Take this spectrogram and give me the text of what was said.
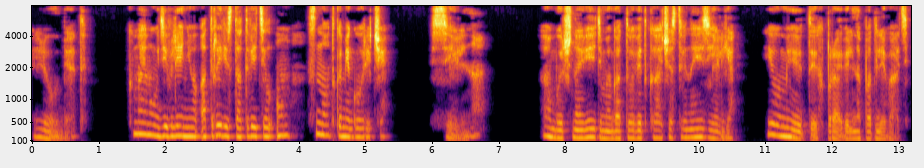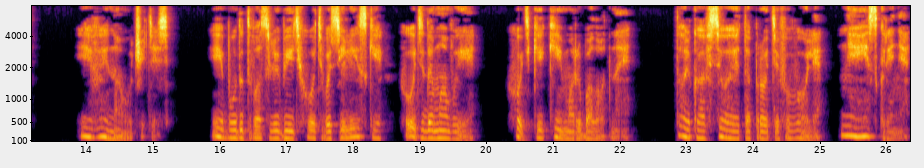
«Любят», – к моему удивлению отрывисто ответил он с нотками горечи. «Сильно. Обычно ведьмы готовят качественные зелья и умеют их правильно подливать. И вы научитесь. И будут вас любить хоть Василиски, хоть домовые, хоть кикиморы болотные. Только все это против воли, не искренне,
